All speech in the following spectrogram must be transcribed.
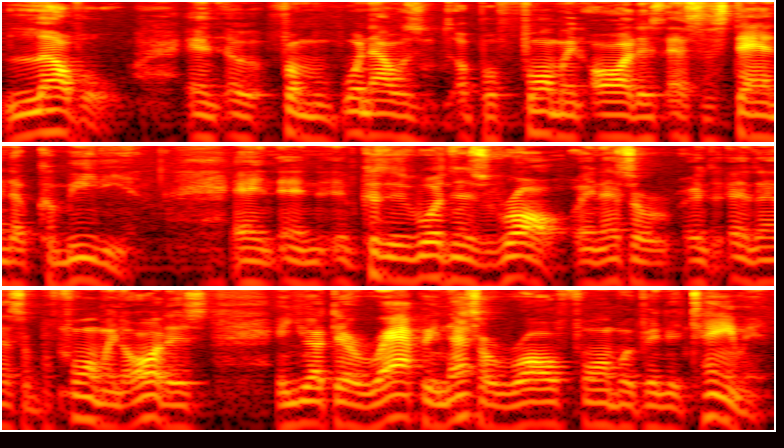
level, and uh, from when I was a performing artist as a stand-up comedian and and because it wasn't as raw. And as a and as a performing artist, and you're out there rapping, that's a raw form of entertainment.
